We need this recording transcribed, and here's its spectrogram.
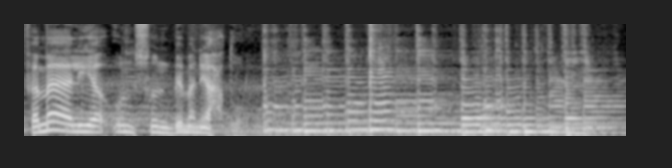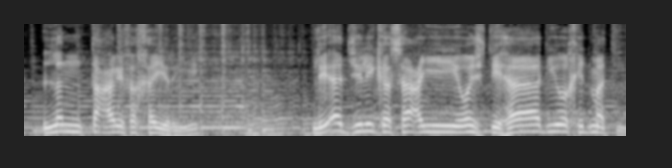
فما لي أنس بمن يحضر. لن تعرف خيري لأجلك سعيي واجتهادي وخدمتي.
